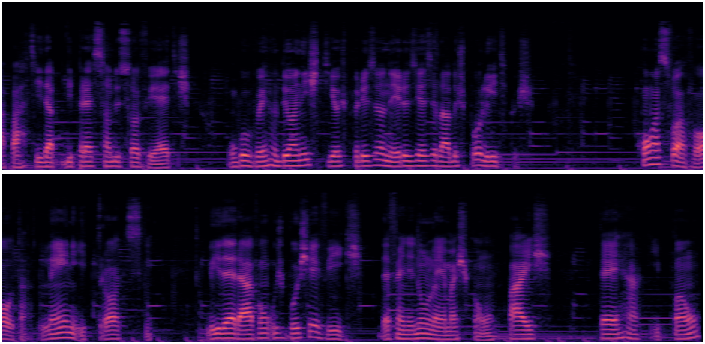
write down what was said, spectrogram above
A partir da, de pressão dos sovietes, o governo deu anistia aos prisioneiros e exilados políticos. Com a sua volta, Lenin e Trotsky lideravam os bolcheviques, defendendo lemas como paz, terra e pão,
